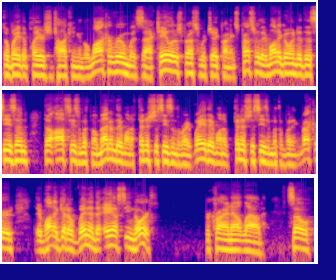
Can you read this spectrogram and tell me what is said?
the way the players are talking in the locker room with Zac Taylor's presser, with Jake Browning's presser. They want to go into the season, the offseason with momentum. They want to finish the season the right way. They want to finish the season with a winning record. They want to get a win in the AFC North for crying out loud. So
